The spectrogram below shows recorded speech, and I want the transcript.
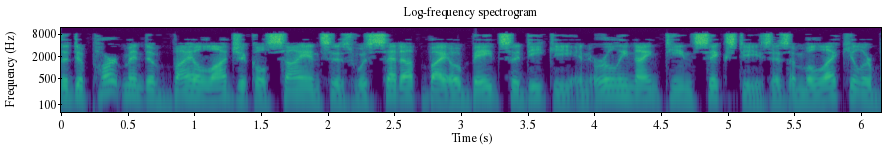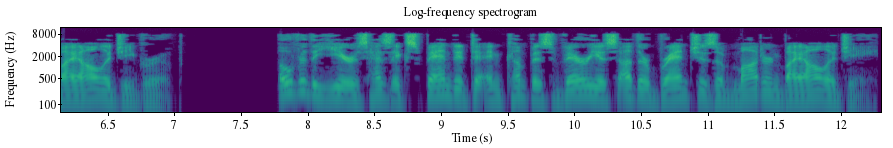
The Department of Biological Sciences was set up by Obaid Siddiqui in early 1960s as a molecular biology group. Over the years has expanded to encompass various other branches of modern biology.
